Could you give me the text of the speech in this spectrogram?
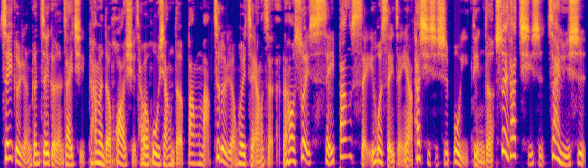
这个人跟这个人在一起，他们的化学才会互相的帮忙。这个人会怎样子？然后，所以谁帮谁或谁怎样，他其实是不一定的。所以，他其实在于是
